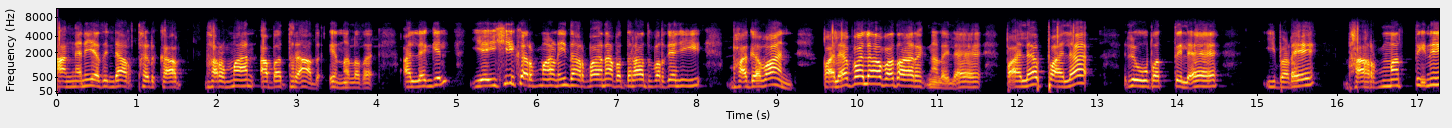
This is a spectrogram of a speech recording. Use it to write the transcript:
അങ്ങനെ അതിന്റെ അർത്ഥം എടുക്കാം. ധർമാൻ അഭദ്രാദ് എന്നുള്ളത്. അല്ലെങ്കിൽ യൈഹി കർമാണി ധർമാൻ അഭദ്രാദ് പറഞ്ഞ ഈ ഭഗവാൻ പല പല അവതാരങ്ങളിൽ പല പല രൂപത്തിൽ ഇവിടെ ധർമ്മത്തിനെ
